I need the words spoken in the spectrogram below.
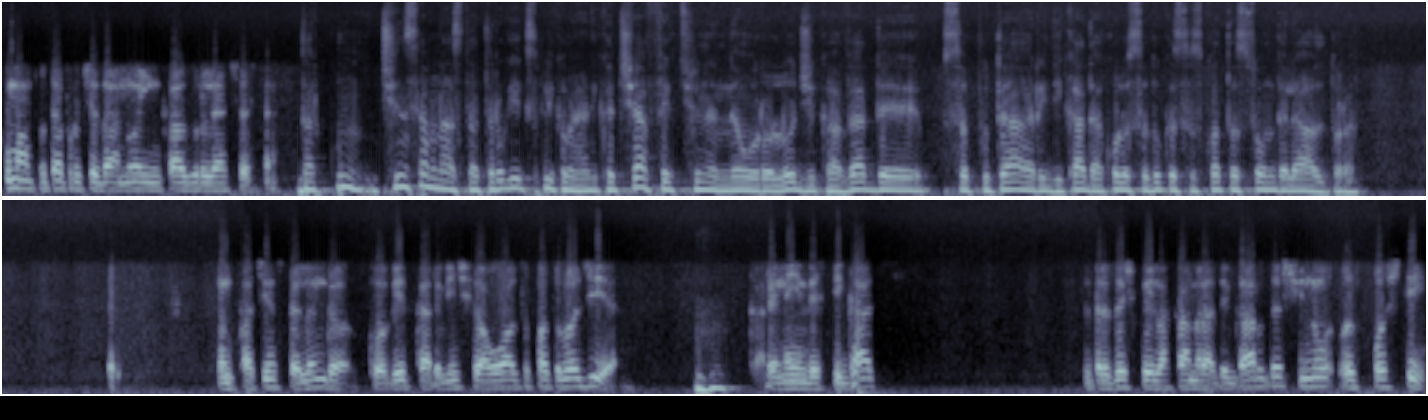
cum am putea proceda noi în cazurile acestea. Dar cum? Ce înseamnă asta? Te rog, explică-mi. Adică ce afecțiune neurologică avea de să putea ridica de acolo, să ducă să scoată sondele altora? Sunt pacienți pe lângă COVID care vin și au o altă patologie, uh-huh. care ne investigați, se trezești cu ei la camera de gardă și nu îl poți ști.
